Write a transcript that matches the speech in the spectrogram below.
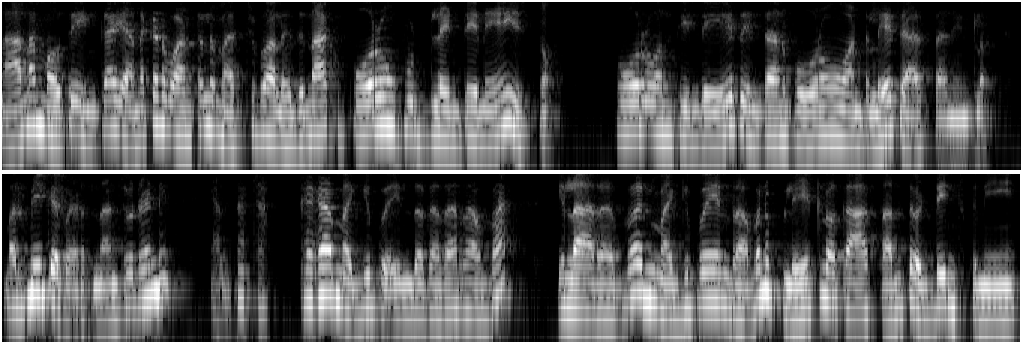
నానమ్మ అయితే ఇంకా వెనకటి వంటలు మర్చిపోలేదు. నాకు పూర్వం ఫుడ్లు అంటేనే ఇష్టం. పూర్వం తిండే తింటాను పూర్వం వంటలే చేస్తాను ఇంట్లో. మరి మీకే పెడుతున్నాను చూడండి. ఎంత చక్కగా మగ్గిపోయిందో కదా రవ్వ. ఇలా రవ్వని మగ్గిపోయిన రవ్వను ప్లేట్లో కాస్త అంత వడ్డించుకుని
